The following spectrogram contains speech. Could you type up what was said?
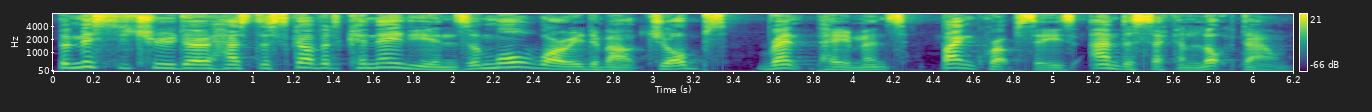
But Mr. Trudeau has discovered Canadians are more worried about jobs, rent payments, bankruptcies, and a second lockdown.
